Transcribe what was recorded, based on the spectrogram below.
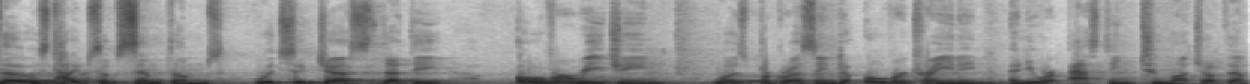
Those types of symptoms would suggest that the overreaching was progressing to overtraining and you were asking too much of them.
